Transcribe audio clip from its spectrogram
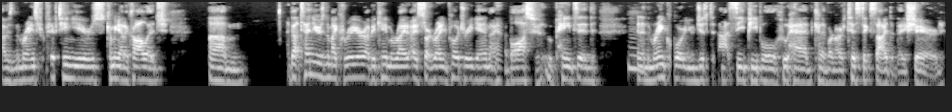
I was in the Marines for 15 years coming out of college. Um, about 10 years into my career, I became a writer. I started writing poetry again. I had a boss who painted. And in the Marine Corps, you just did not see people who had kind of an artistic side that they shared.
